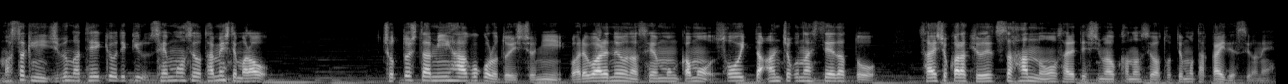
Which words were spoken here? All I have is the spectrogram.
真っ先に自分が提供できる専門性を試してもらおう。ちょっとしたミーハー心と一緒に、我々のような専門家もそういった安直な姿勢だと、最初から拒絶反応をされてしまう可能性はとても高いですよね。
